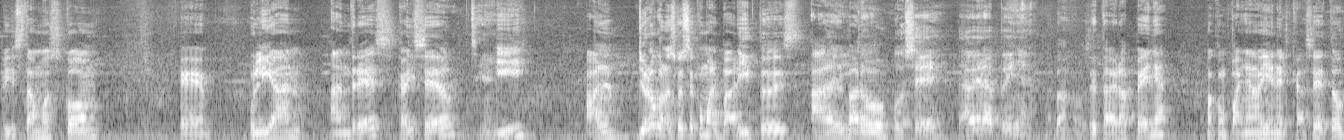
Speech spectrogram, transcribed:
Hoy estamos con eh, Julián Andrés Caicedo y al, yo lo conozco usted como Alvarito, es Álvaro. José Tavera Peña. José Tavera Peña. Me acompañan hoy en el caseto.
